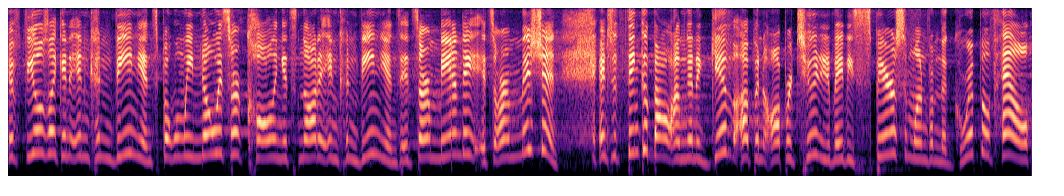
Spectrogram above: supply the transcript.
it feels like an inconvenience. But when we know it's our calling, it's not an inconvenience. It's our mandate, it's our mission. And to think about, I'm gonna give up an opportunity to maybe spare someone from the grip of hell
